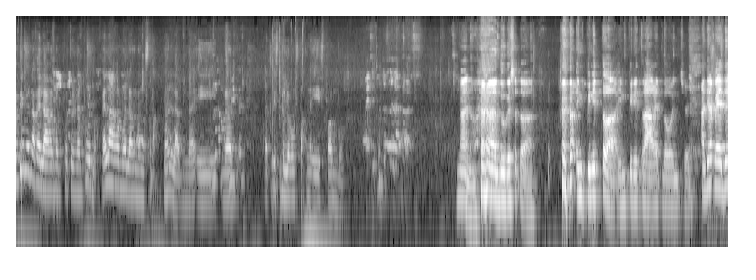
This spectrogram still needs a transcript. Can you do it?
hindi mo na kailangan magputol ng puno. Kailangan mo lang ng stock ng lab na i... Na, at least dalawang stock na i-spam mo. Ano? Dugas na to ah. Infinite to ah. Infinite rocket launcher. Ah, Hindi na pwede.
